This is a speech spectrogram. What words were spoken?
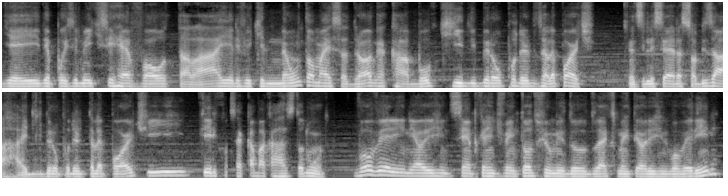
E aí depois ele meio que se revolta lá e ele vê que ele não tomar essa droga, acabou que liberou o poder do teleporte. Antes ele era só bizarro. Aí ele liberou o poder do teleporte e ele consegue acabar com a raça de todo mundo. Wolverine é a origem de sempre, que a gente vê em todo filme do, do X-Men tem a origem do Wolverine.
